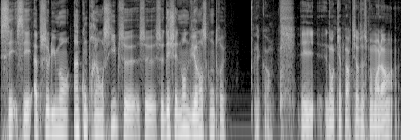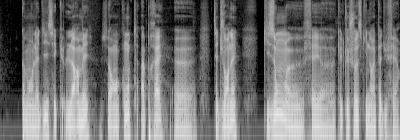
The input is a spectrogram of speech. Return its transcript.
c'est absolument incompréhensible ce, ce, ce, déchaînement de violence contre eux. D'accord. Et donc à partir de ce moment-là, comme on l'a dit, c'est que l'armée se rend compte après euh, cette journée qu'ils ont euh, fait euh, quelque chose qu'ils n'auraient pas dû faire,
